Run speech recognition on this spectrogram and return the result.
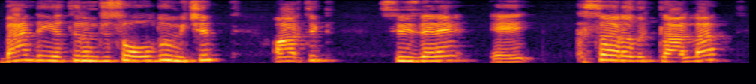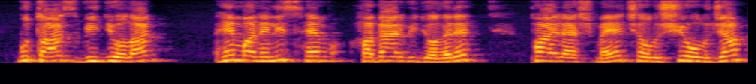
ben de yatırımcısı olduğum için artık sizlere e, kısa aralıklarla bu tarz videolar hem analiz hem haber videoları paylaşmaya çalışıyor olacağım.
